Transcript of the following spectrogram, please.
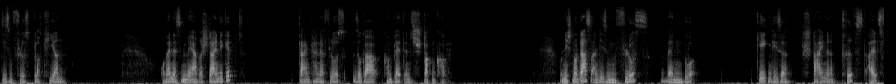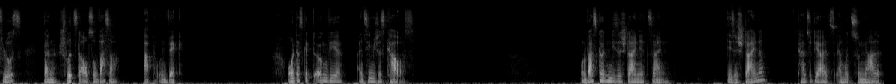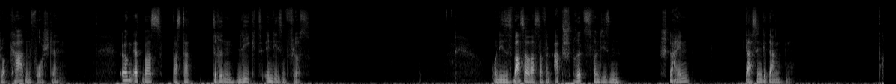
diesen Fluss blockieren. Und wenn es mehrere Steine gibt, dann kann der Fluss sogar komplett ins Stocken kommen. Und nicht nur das an diesem Fluss, wenn du gegen diese Steine triffst als Fluss, dann spritzt da auch so Wasser ab und weg. Und das gibt irgendwie ein ziemliches Chaos. Und was könnten diese Steine jetzt sein? Diese Steine kannst du dir als emotionale Blockaden vorstellen. Irgendetwas, was da drin liegt in diesem Fluss. Und dieses Wasser, was davon abspritzt, von diesen Steinen, das sind Gedanken.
